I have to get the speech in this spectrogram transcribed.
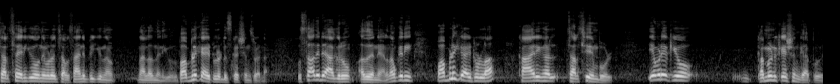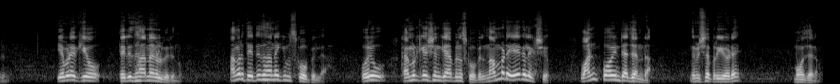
ചർച്ച എനിക്ക് തോന്നുന്നു ഇവിടെ അവസാനിപ്പിക്കുന്ന നല്ലതെന്ന് എനിക്ക് തോന്നുന്നു. പബ്ലിക് ആയിട്ടുള്ള ഡിസ്കഷൻസ് വേണ്ട. ഉസ്താദിന്റെ ആഗ്രഹം അത് തന്നെയാണ്. നമുക്കിനി പബ്ലിക് ആയിട്ടുള്ള കാര്യങ്ങൾ ചർച്ച ചെയ്യുമ്പോൾ എവിടെയൊക്കെയോ കമ്മ്യൂണിക്കേഷൻ ഗ്യാപ്പ് വരുന്നു. എവിടെയൊക്കെയോ തെറ്റിദ്ധാരണകൾ വരുന്നു. അങ്ങനെ തെറ്റിദ്ധാരണയ്ക്കും സ്കോപ്പില്ല ഒരു കമ്മ്യൂണിക്കേഷൻ ഗ്യാപ്പിന് സ്കോപ്പില്ല നമ്മുടെ ഏക ലക്ഷ്യം വൺ പോയിന്റ് അജണ്ട നിമിഷപ്രിയയുടെ മോചനം.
